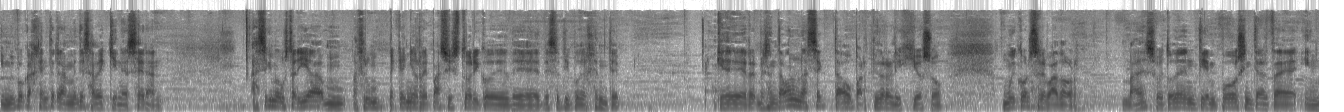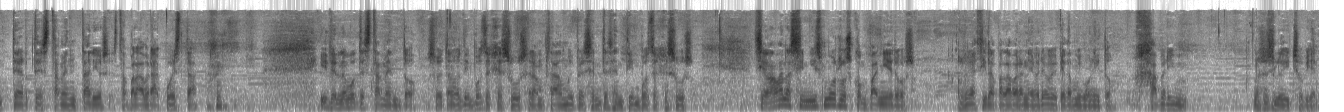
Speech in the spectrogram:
y muy poca gente realmente sabe quiénes eran. Así que me gustaría mm, hacer un pequeño repaso histórico de, de- de este tipo de gente, que representaban una secta o partido religioso muy conservador, Sobre todo en tiempos inter- intertestamentarios, esta palabra cuesta, y del Nuevo Testamento, sobre todo en los tiempos de Jesús, eran, muy presentes en tiempos de Jesús. Se llamaban a sí mismos los compañeros. Os voy a decir la palabra en hebreo que queda muy bonito. Jabrim. No sé si lo he dicho bien.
